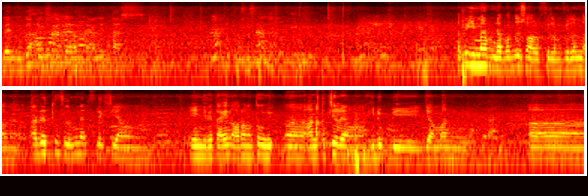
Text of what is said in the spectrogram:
dan juga ada di dalam realitas. Tapi gimana pendapat tuh soal film-film yang ada tuh film Netflix yang yang nyeritain orang tuh eh, anak kecil yang hidup di zaman eh,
